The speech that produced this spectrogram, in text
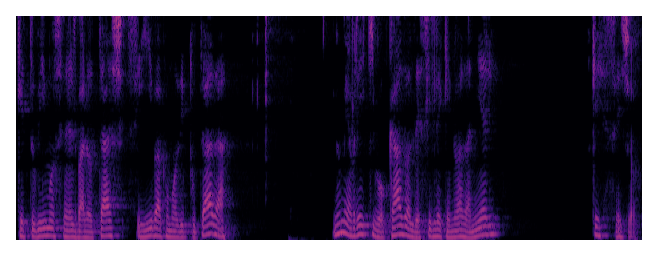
que tuvimos en el balotage si iba como diputada? ¿No me habré equivocado al decirle que no a Daniel? ¿Qué sé yo?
